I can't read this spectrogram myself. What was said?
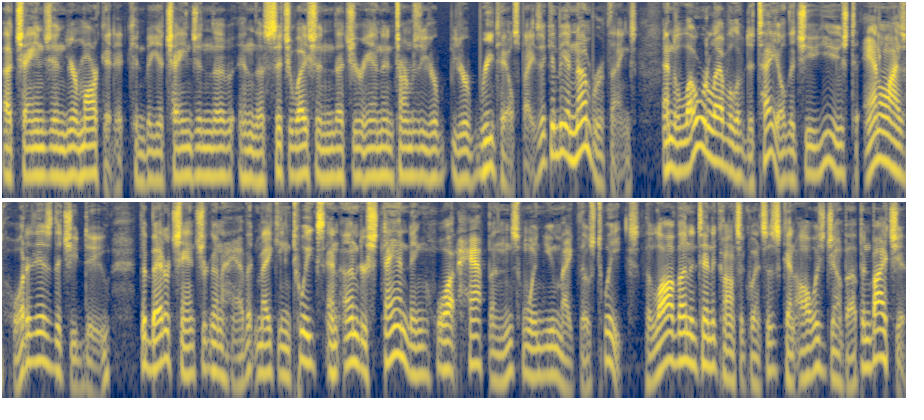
a change in your market. It can be a change in the in the situation that you're in in terms of your your retail space. It can be a number of things. And the lower level of detail that you use to analyze what it is that you do, the better chance you're going to have at making tweaks and understanding what happens when you make those tweaks. The law of unintended consequences can always jump up and bite you.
